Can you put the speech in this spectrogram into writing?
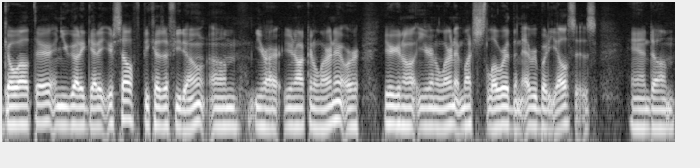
go out there and you gotta get it yourself because if you don't, um, you're you're not gonna learn it, or you're gonna you're gonna learn it much slower than everybody else is. And um,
